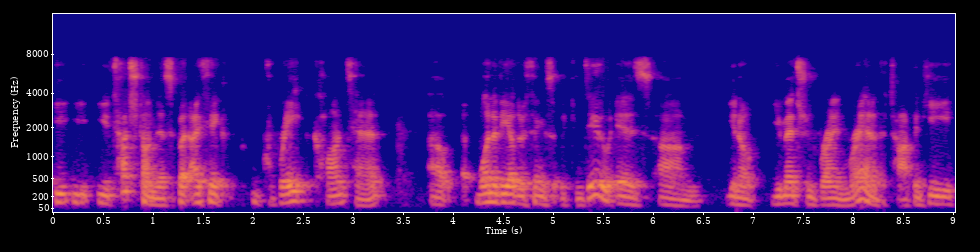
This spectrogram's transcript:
you, you touched on this, but I think great content. Uh, one of the other things that we can do is, um, you know, you mentioned Brian Moran at the top, and he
